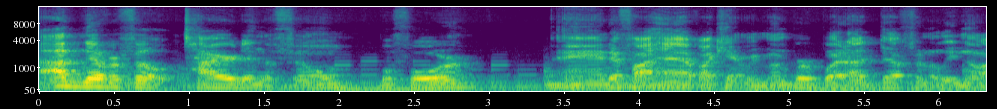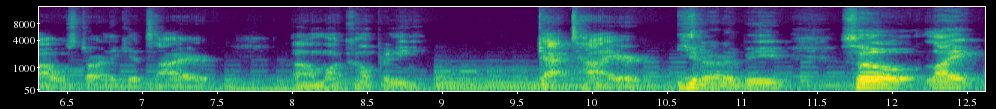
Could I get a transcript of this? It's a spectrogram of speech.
i've never felt tired in the film before and if I have, I can't remember, but I definitely know I was starting to get tired. Um, my company got tired, you know what I mean? So, like,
